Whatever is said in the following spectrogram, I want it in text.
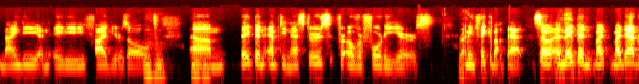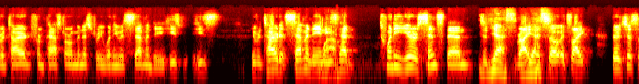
90 and 85 years old. Mm-hmm. Mm-hmm. Um, they've been empty nesters for over 40 years. Right. I mean, think about that. So, and they've been. My my dad retired from pastoral ministry when he was seventy. He's he's he retired at seventy, and wow. he's had twenty years since then. To, yes. Right. Yes. so it's like there's just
